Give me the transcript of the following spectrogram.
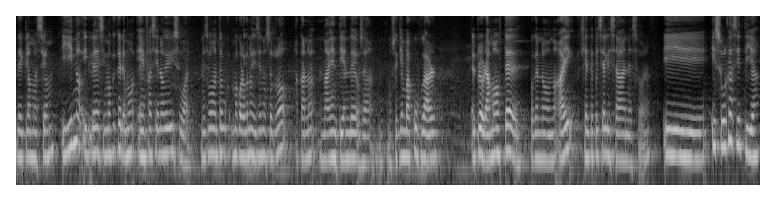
De declamación, y, no, y le decimos que queremos énfasis en audiovisual. En ese momento me acuerdo que nos dice, nosotros, acá no, nadie entiende, o sea, no sé quién va a juzgar el programa a ustedes, porque no, no hay gente especializada en eso, ¿verdad? Y, y surge así, tía,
